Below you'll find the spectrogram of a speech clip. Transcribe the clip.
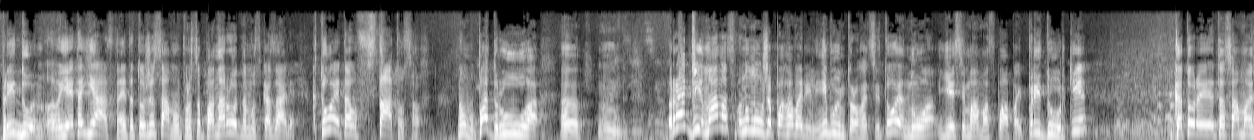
Приду, ну, это ясно, это то же самое, мы просто по-народному сказали. Кто это в статусах? Ну, подруга, э, м, роди, мама, с- ну мы уже поговорили, не будем трогать святое, но если мама с папой придурки, которые это самое,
